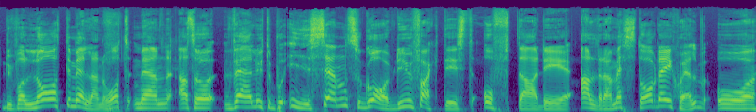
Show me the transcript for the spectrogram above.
du var lat emellanåt, men alltså väl ute på isen så gav du ju faktiskt ofta det allra mesta av dig själv. Och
